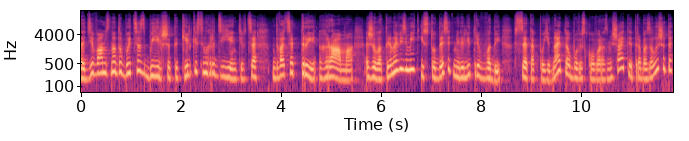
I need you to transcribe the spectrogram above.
Тоді вам знадобиться збільшити кількість інгредієнтів. Це 23 грама желатина візьміть і 110 мл води. Все так поєднайте, обов'язково розмішайте і треба залишити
